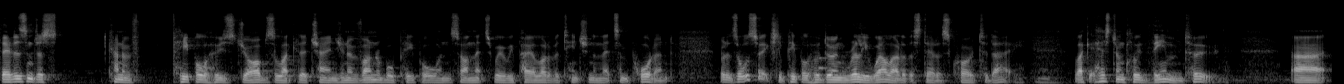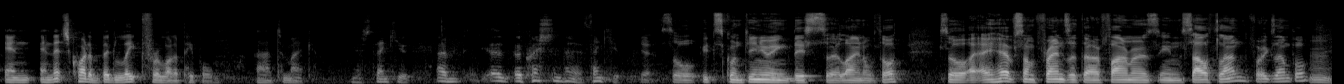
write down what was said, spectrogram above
that isn't just kind of people whose jobs are likely to change, you know, vulnerable people and so on. That's where we pay a lot of attention and that's important. But it's also actually people who are doing really well out of the status quo today. Mm. Like it has to include them too. Uh, and, and that's quite a big leap for a lot of people uh, to make. Yes, thank you. Um, a, a, question there, thank you. Yeah, so it's continuing this uh, line of thought. So I have some friends that are farmers in Southland, for example. Mm.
